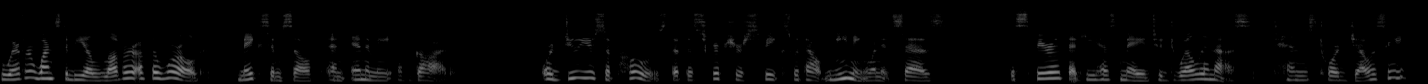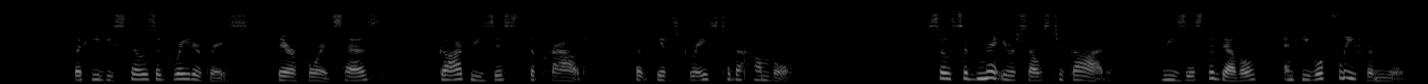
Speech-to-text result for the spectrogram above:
whoever wants to be a lover of the world makes himself an enemy of God. Or do you suppose that the Scripture speaks without meaning when it says, The Spirit that He has made to dwell in us tends toward jealousy? But He bestows a greater grace. Therefore it says, God resists the proud, but gives grace to the humble. So submit yourselves to God. Resist the devil, and he will flee from you.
